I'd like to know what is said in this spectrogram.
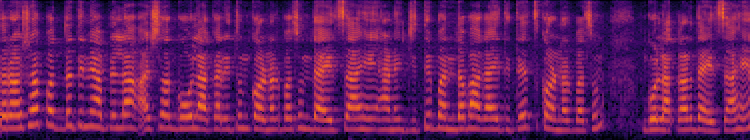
तर अशा पद्धतीने आपल्याला असा गोल आकार इथून कॉर्नरपासून द्यायचा आहे आणि जिथे बंद भाग आहे तिथेच कॉर्नरपासून गोल आकार द्यायचा आहे.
